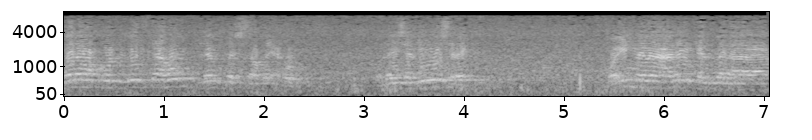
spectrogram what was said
ولو كلفته لم تستطعه وليس في وسعك وإنما عليك البلاغ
